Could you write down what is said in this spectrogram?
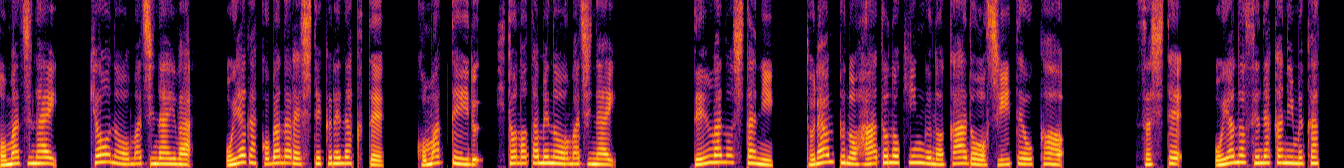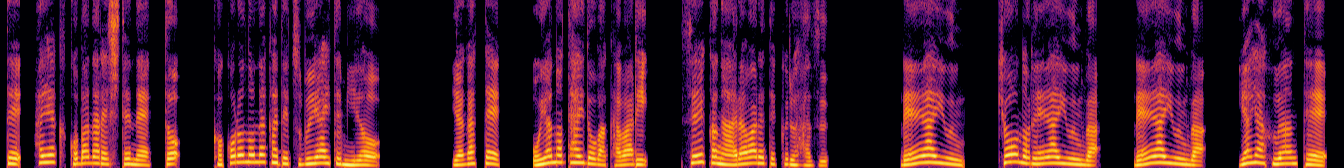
おまじない。今日のおまじないは、親が子離れしてくれなくて、困っている人のためのおまじない。電話の下に、トランプのハートのキングのカードを敷いておこう。そして、親の背中に向かって、早く子離れしてね、と、心の中でつぶやいてみよう。やがて、親の態度は変わり、成果が現れてくるはず。恋愛運。今日の恋愛運は、恋愛運は、やや不安定。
